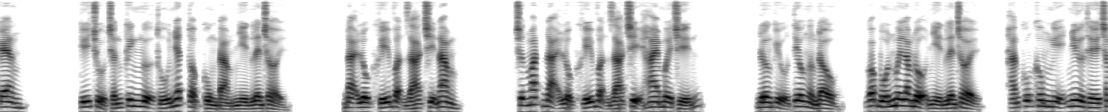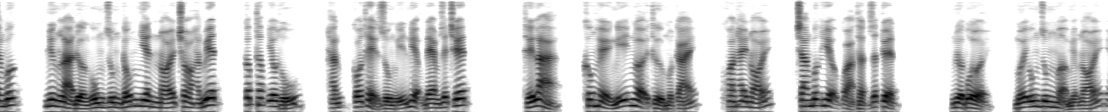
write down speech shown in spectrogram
Keng. Ký chủ chấn kinh ngự thú nhất tộc cùng đảm nhìn lên trời. Đại lục khí vận giá trị năm. Trước mắt đại lục khí vận giá trị hai mươi chín. Đường cựu tiêu ngầm đầu, góc bốn mươi lăm độ nhìn lên trời, hắn cũng không nghĩ như thế trang bức, nhưng là đường ung dung đống nhiên nói cho hắn biết cấp thấp yêu thú, hắn có thể dùng ý niệm đem giết chết. Thế là, không hề nghĩ ngợi thử một cái, khoan hay nói, trang bức hiệu quả thật rất tuyệt. Nửa buổi, mới ung dung mở miệng nói,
